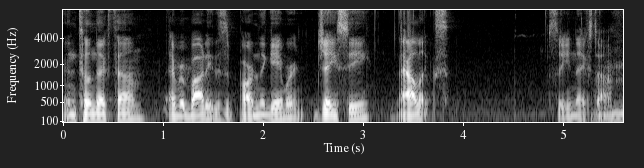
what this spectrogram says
until next time, everybody. This is Pardon the Gamer, JC, Alex. See you next time.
